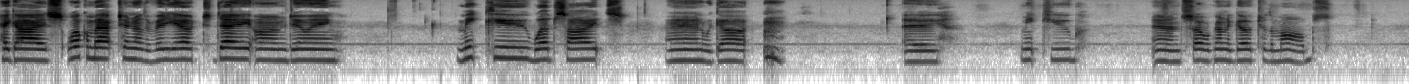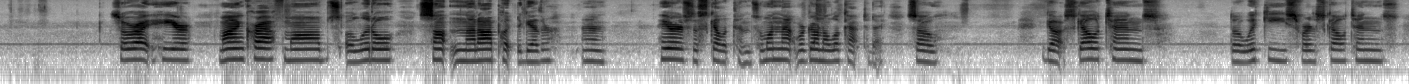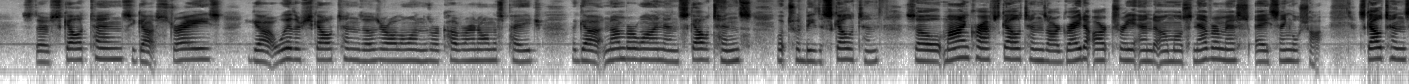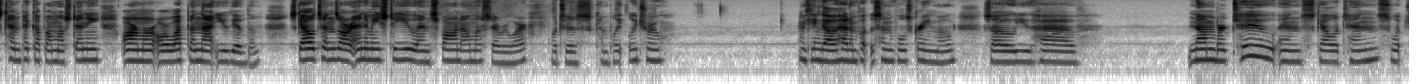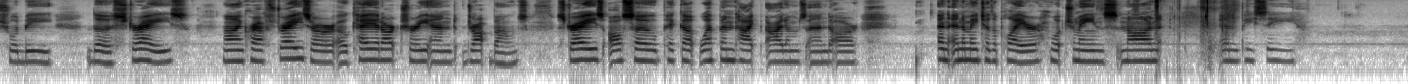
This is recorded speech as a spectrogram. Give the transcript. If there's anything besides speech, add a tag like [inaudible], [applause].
Hey guys, welcome back to another video. Today I'm doing MeetCube websites and we got [clears throat] a MeetCube and so we're going to go to the mobs. So right here, Minecraft mobs, a little something that I put together. And here's the skeletons, the one that we're going to look at today. So, you got skeletons, the wikis for the skeletons. So there's skeletons, you got strays, you got wither skeletons. Those are all the ones we're covering on this page. We got number one and skeletons, which would be the skeleton. So Minecraft skeletons are great at archery and almost never miss a single shot. Skeletons can pick up almost any armor or weapon that you give them. Skeletons are enemies to you and spawn almost everywhere, which is completely true. We can go ahead and put this in full screen mode. So you have number two in skeletons, which would be the strays. Minecraft strays are okay at archery and drop bones. Strays also pick up weapon type items and are an enemy to the player, which means non NPC,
